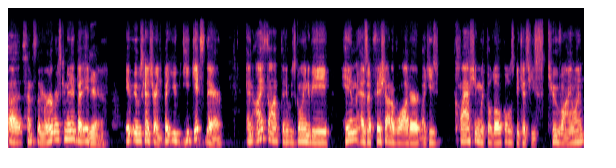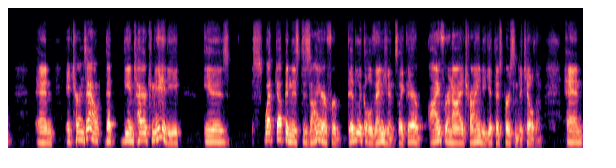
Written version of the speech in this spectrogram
uh, since the murder was committed, but it, yeah, it, it was kind of strange, but you, he gets there and I thought that it was going to be him as a fish out of water. Like he's clashing with the locals because he's too violent. And it turns out that the entire community is swept up in this desire for biblical vengeance. Like they're eye for an eye trying to get this person to kill them. And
